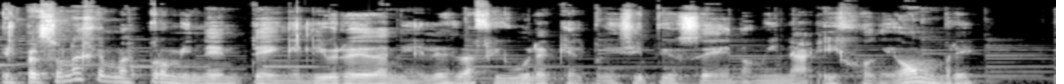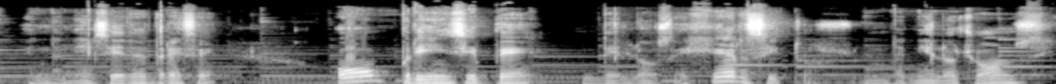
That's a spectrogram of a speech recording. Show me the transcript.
El personaje más prominente en el libro de Daniel es la figura que al principio se denomina hijo de hombre, en Daniel 7:13, o príncipe de los ejércitos, en Daniel 8:11.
